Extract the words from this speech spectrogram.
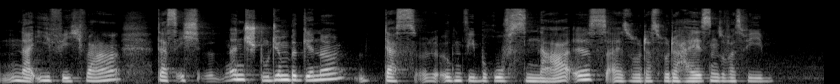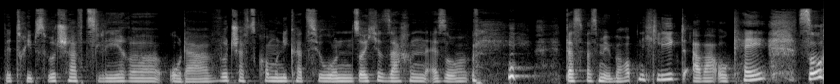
naiv wie ich war, dass ich ein Studium beginne, das irgendwie berufsnah ist. Also das würde heißen, sowas wie Betriebswirtschaftslehre oder Wirtschaftskommunikation, solche Sachen. Also das, was mir überhaupt nicht liegt, aber okay. So,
